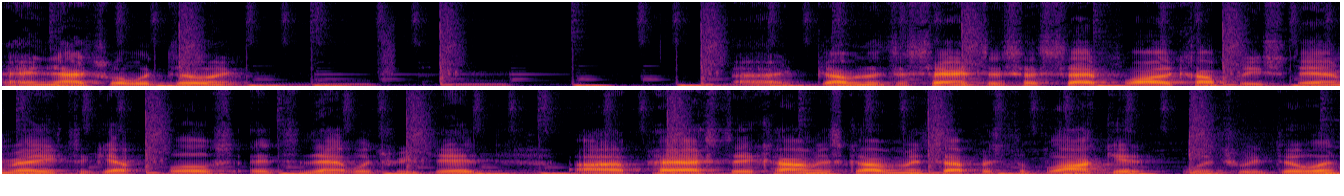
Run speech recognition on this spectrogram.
And that's what we're doing. Uh, Governor DeSantis has said Florida companies stand ready to get full internet, which we did. Uh, passed the communist government's efforts to block it, which we're doing,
